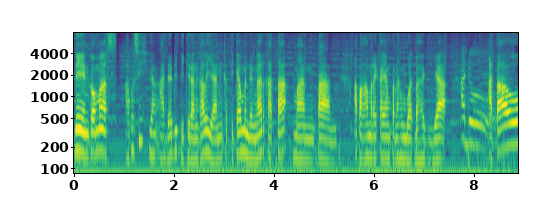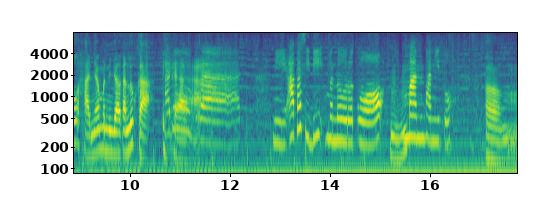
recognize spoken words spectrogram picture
Nih Incomers, apa sih yang ada di pikiran kalian ketika mendengar kata mantan? Apakah mereka yang pernah membuat bahagia Aduh. atau hanya meninggalkan luka? Aduh Ya. berat. Nih apa sih di menurut lo Hmm. mantan itu? Em,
